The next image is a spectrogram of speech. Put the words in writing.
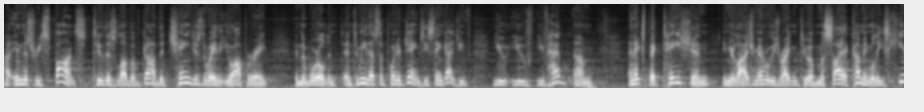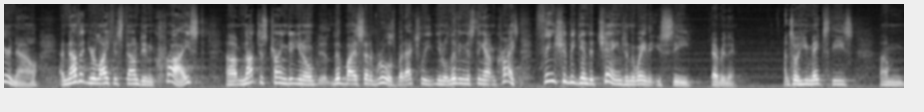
uh, in this response to this love of God that changes the way that you operate in the world. And, and to me, that's the point of James. He's saying, guys, you've, you, you've, you've had um, an expectation in your lives. Remember, he's writing to a Messiah coming. Well, he's here now. And now that your life is found in Christ, um, not just trying to, you know, live by a set of rules, but actually, you know, living this thing out in Christ, things should begin to change in the way that you see everything. And so he makes these, um,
